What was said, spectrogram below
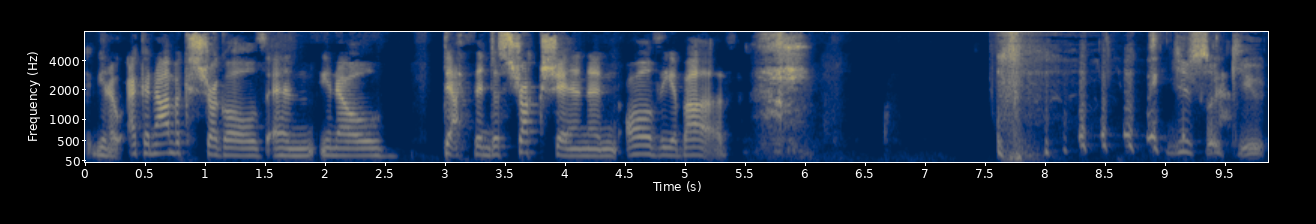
you know economic struggles and you know death and destruction and all of the above. You're so cute.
